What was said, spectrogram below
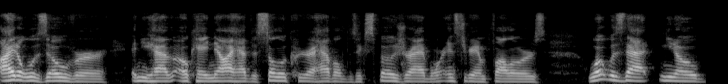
Idol was over and you have, "Okay, now I have the solo career, I have all this exposure, I have more Instagram followers," what was that, you know,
